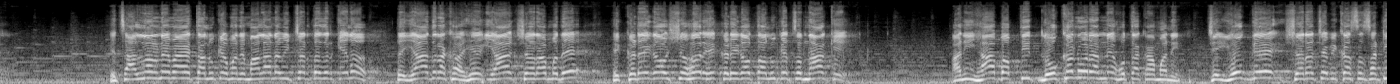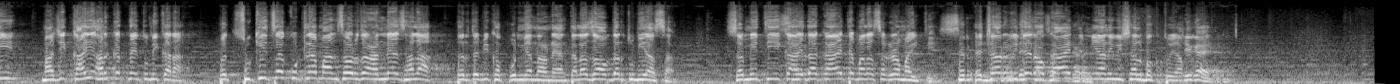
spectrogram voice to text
हे चालणार नाही माझ्या तालुक्यामध्ये. मला न विचारता जर केलं तर याद राखा हे या शहरामध्ये हे कडेगाव शहर हे कडेगाव तालुक्याचं नाक आहे. आणि ह्या बाबतीत लोकांवर अन्याय होता कामा नये जे योग्य शहराच्या विकासासाठी माझी काही हरकत नाही तुम्ही करा. पण चुकीचं कुठल्या माणसावर जर अन्याय झाला तर ते मी खपवून घेणार नाही. आणि त्याला जबाबदार तुम्ही असाल समिती कायदा काय ते मला सगळं माहिती आहे. सर, त्याच्यावर विजयराव काय ते मी. आणि विशाल बघतोय. ठीक आहे.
